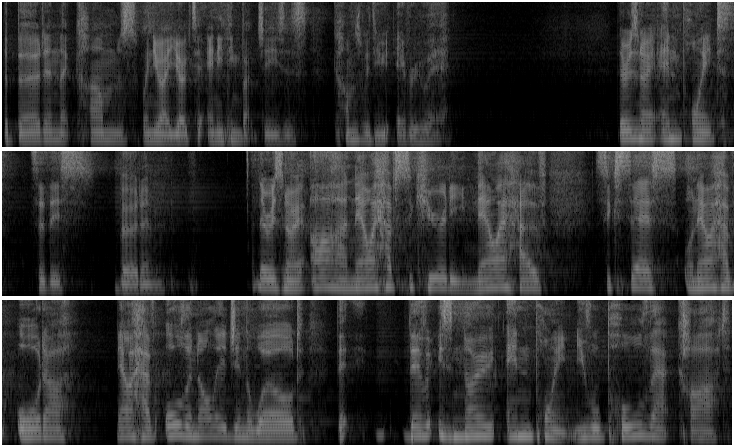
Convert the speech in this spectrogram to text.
The burden that comes when you are yoked to anything but Jesus comes with you everywhere. There is no end point to this burden. There is no, ah, now I have security, now I have success, or now I have order, now I have all the knowledge in the world. There is no end point. You will pull that cart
